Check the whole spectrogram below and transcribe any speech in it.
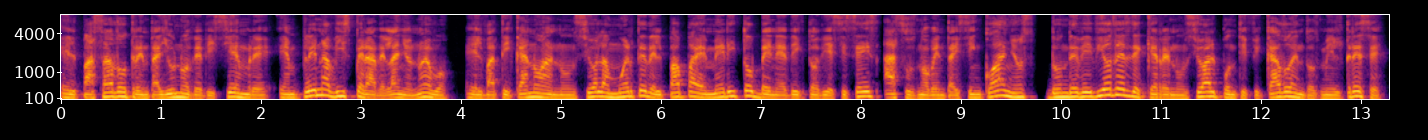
El pasado 31 de diciembre, en plena víspera del Año Nuevo, el Vaticano anunció la muerte del Papa emérito Benedicto XVI a sus 95 años, donde vivió desde que renunció al pontificado en 2013.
